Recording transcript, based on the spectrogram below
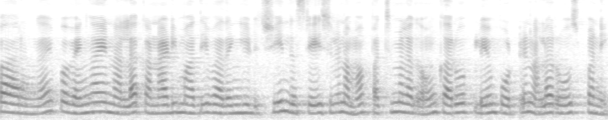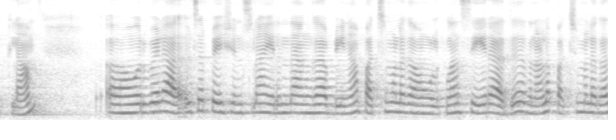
பாருங்கள் இப்போ வெங்காயம் நல்லா கண்ணாடி மாதிரி வதங்கிடுச்சு. இந்த ஸ்டேஜில் நம்ம பச்சை மிளகாவும் கருவேப்பிலையும் போட்டு நல்லா ரோஸ்ட் பண்ணிக்கலாம். ஒருவேளை அல்சர் பேஷண்ட்ஸ்லாம் இருந்தாங்க அப்படின்னா பச்சை மிளகா அவங்களுக்குலாம் சேராது. அதனால் பச்சை மிளகா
